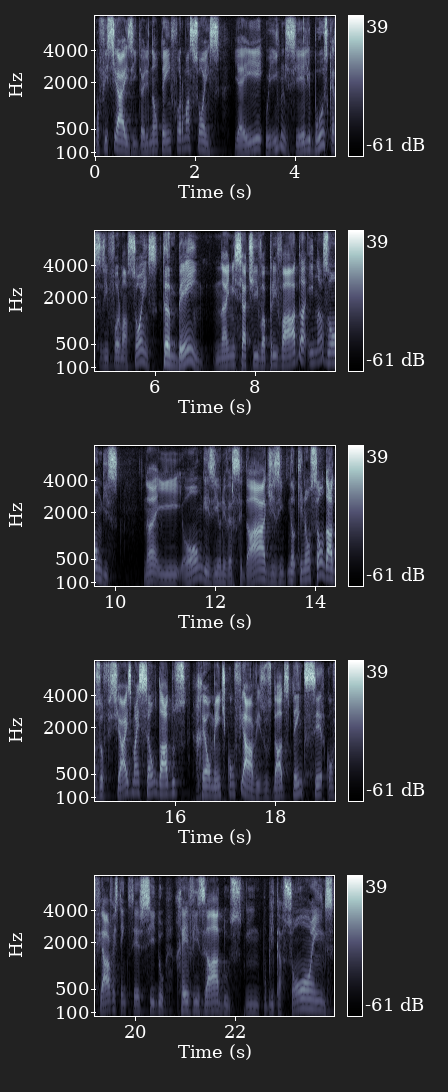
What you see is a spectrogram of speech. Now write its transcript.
oficiais, então ele não tem informações. E aí o índice ele busca essas informações também na iniciativa privada e nas ONGs né? e ONGs e universidades, que não são dados oficiais, mas são dados realmente confiáveis. Os dados têm que ser confiáveis, têm que ter sido revisados em publicações,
